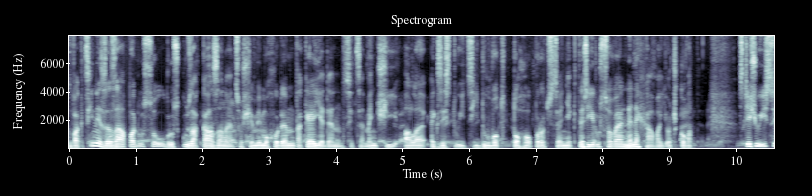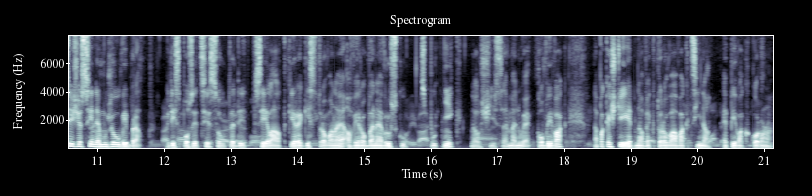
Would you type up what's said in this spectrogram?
Vakcíny ze západu jsou v Rusku zakázané, což je mimochodem také jeden, sice menší, ale existující důvod toho, proč se někteří Rusové nenechávají očkovat. Stěžují si, že si nemůžou vybrat. K dispozici jsou tedy tři látky registrované a vyrobené v Rusku. Sputnik, další se jmenuje Covivac a pak ještě jedna vektorová vakcína, Epivac Corona.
